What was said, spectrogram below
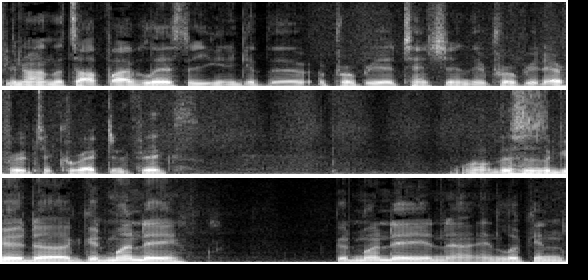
if you're not on the top five list, are you going to get the appropriate attention, the appropriate effort to correct and fix? Well, this is a good uh, good Monday, good Monday, and uh, and looking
